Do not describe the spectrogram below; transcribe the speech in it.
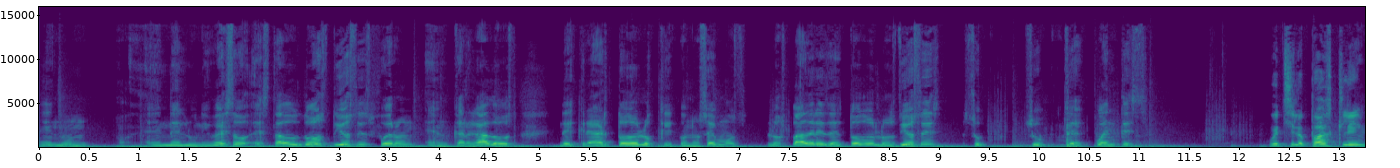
en un en el universo, estos dos dioses fueron encargados de crear todo lo que conocemos, los padres de todos los dioses subsecuentes. Huitzilopochtli,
